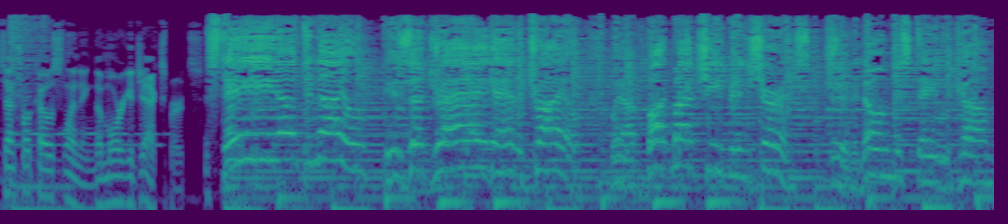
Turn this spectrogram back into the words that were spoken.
Central Coast Lending, the mortgage experts. The state of denial is a drag and a trial. When I bought my cheap insurance, should have known this day would come.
